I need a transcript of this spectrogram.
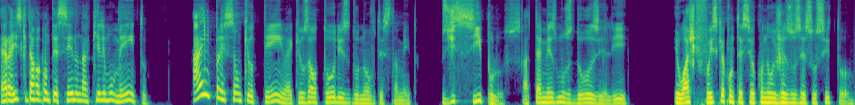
era isso que estava acontecendo naquele momento. A impressão que eu tenho é que os autores do Novo Testamento, os discípulos, até mesmo os doze ali, eu acho que foi isso que aconteceu quando Jesus ressuscitou.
